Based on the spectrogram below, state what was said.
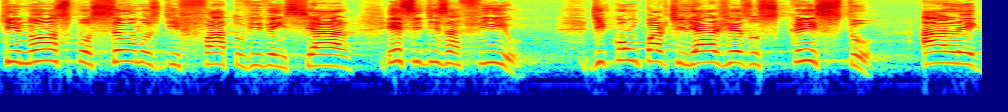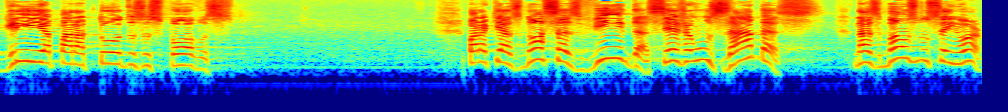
que nós possamos de fato vivenciar esse desafio de compartilhar Jesus Cristo, a alegria para todos os povos, para que as nossas vidas sejam usadas nas mãos do Senhor,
